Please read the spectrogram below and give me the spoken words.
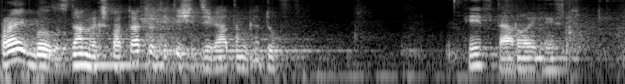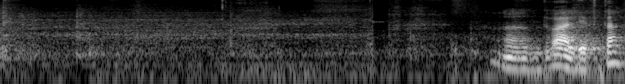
Проект был сдан в эксплуатацию в 2009 году. И второй лифт. Э, два лифта.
